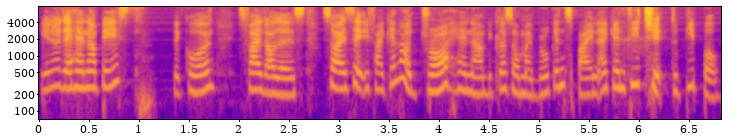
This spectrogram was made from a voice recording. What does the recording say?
You know the henna paste? The cone? It's $5. So I said, if I cannot draw henna because of my broken spine, I can teach it to people.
